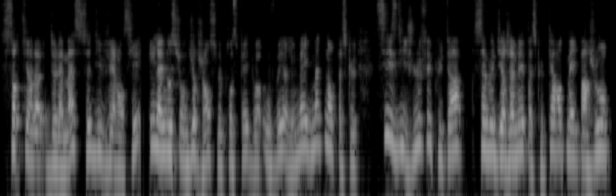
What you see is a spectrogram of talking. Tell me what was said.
sortir de la masse, se différencier. Et la notion d'urgence, le prospect doit ouvrir l'email maintenant. Parce que s'il se dit je le fais plus tard, ça veut dire jamais parce que 40 mails par jour,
